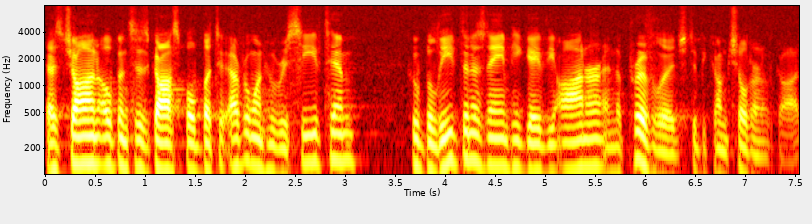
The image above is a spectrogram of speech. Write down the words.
As John opens his gospel, but to everyone who received him, who believed in his name, he gave the honor and the privilege to become children of God.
